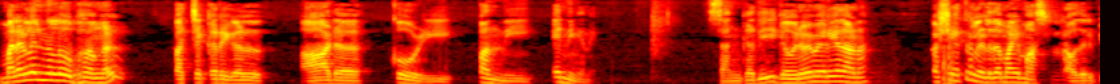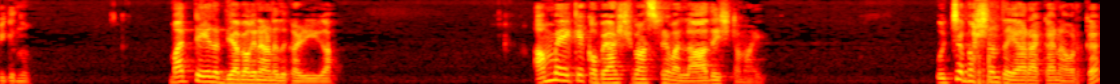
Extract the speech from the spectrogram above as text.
മലകളിൽ നിന്നുള്ള വിഭവങ്ങൾ പച്ചക്കറികൾ ആട് കോഴി പന്നി എന്നിങ്ങനെ. സംഗതി ഗൗരവമേറിയതാണ്. പക്ഷെ എത്ര ലളിതമായി മാസ്റ്റർ അവതരിപ്പിക്കുന്നു. മറ്റേത് അധ്യാപകനാണ് ഇത് കഴിയുക. അമ്മയ്ക്ക് കൊബയാഷി മാസ്റ്ററെ വല്ലാതെ ഇഷ്ടമായി. ഉച്ചഭക്ഷണം തയ്യാറാക്കാൻ അവർക്ക്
